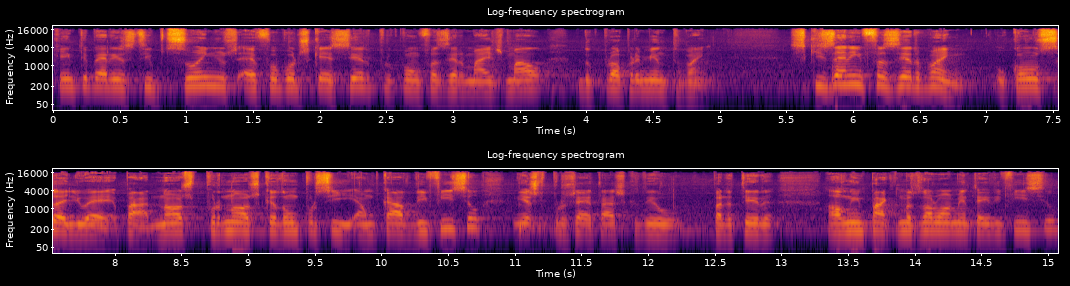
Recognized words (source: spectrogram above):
Quem tiver esse tipo de sonhos é a favor de esquecer porque vão fazer mais mal do que propriamente bem. Se quiserem fazer bem, o conselho é, pá, nós por nós, cada um por si, é um bocado difícil. Neste projeto acho que deu para ter algum impacto, mas normalmente é difícil.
